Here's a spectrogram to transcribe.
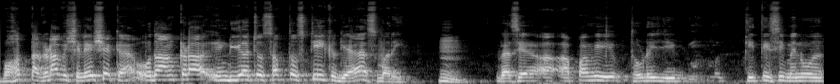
ਬਹੁਤ ਤਗੜਾ ਵਿਸ਼ਲੇਸ਼ਕ ਹੈ। ਉਹਦਾ ਅੰਕੜਾ ਇੰਡੀਆ 'ਚੋਂ ਸਭ ਤੋਂ ਸਟੀਕ ਗਿਆ ਇਸ ਵਾਰੀ। ਹੂੰ। ਵੈਸੇ ਆਪਾਂ ਵੀ ਥੋੜੀ ਜੀ ਕੀਤੀ ਸੀ ਮੈਨੂੰ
